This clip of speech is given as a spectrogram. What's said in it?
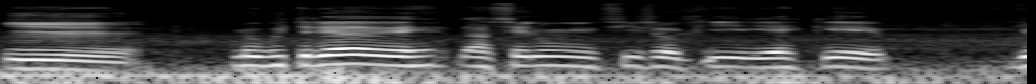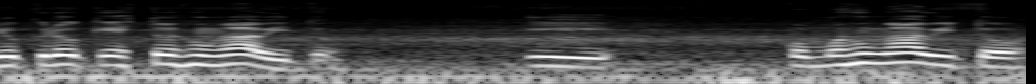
Y... Me gustaría hacer un inciso aquí, y es que yo creo que esto es un hábito. Y como es un hábito,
